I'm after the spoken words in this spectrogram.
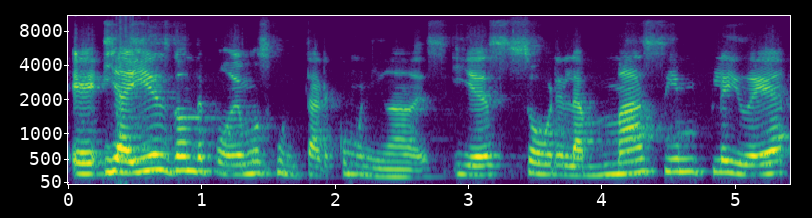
Eh, y ahí es donde podemos juntar comunidades y es sobre la más simple idea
